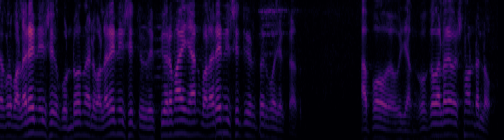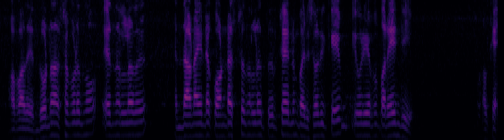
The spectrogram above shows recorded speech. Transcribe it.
ഞങ്ങൾ വളരെ ഇനീഷ്യേറ്റീവ് കൊണ്ടുവന്നാൽ വളരെ ഇനീഷ്യേറ്റീവ് വ്യക്തിപരമായി ഞാൻ വളരെ ഇനീഷ്യേറ്റീവ് എടുത്ത ഒരു പ്രോജക്റ്റാണ് അപ്പോൾ ഞങ്ങൾക്കൊക്കെ വളരെ വിഷമമുണ്ടല്ലോ. അപ്പോൾ അത് എന്തുകൊണ്ട് നഷ്ടപ്പെടുന്നു എന്നുള്ളത് എന്താണ് അതിന്റെ കോണ്ടസ്റ്റ് എന്നുള്ളത് തീർച്ചയായിട്ടും പരിശോധിക്കുകയും യു ഡി എഫ് പറയുകയും ചെയ്യും. ഓക്കെ.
